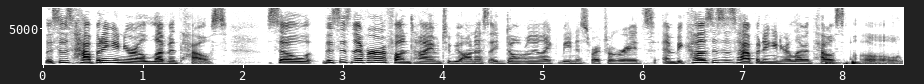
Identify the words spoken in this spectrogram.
This is happening in your 11th house. So, this is never a fun time, to be honest. I don't really like Venus retrogrades. And because this is happening in your 11th house, oh,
